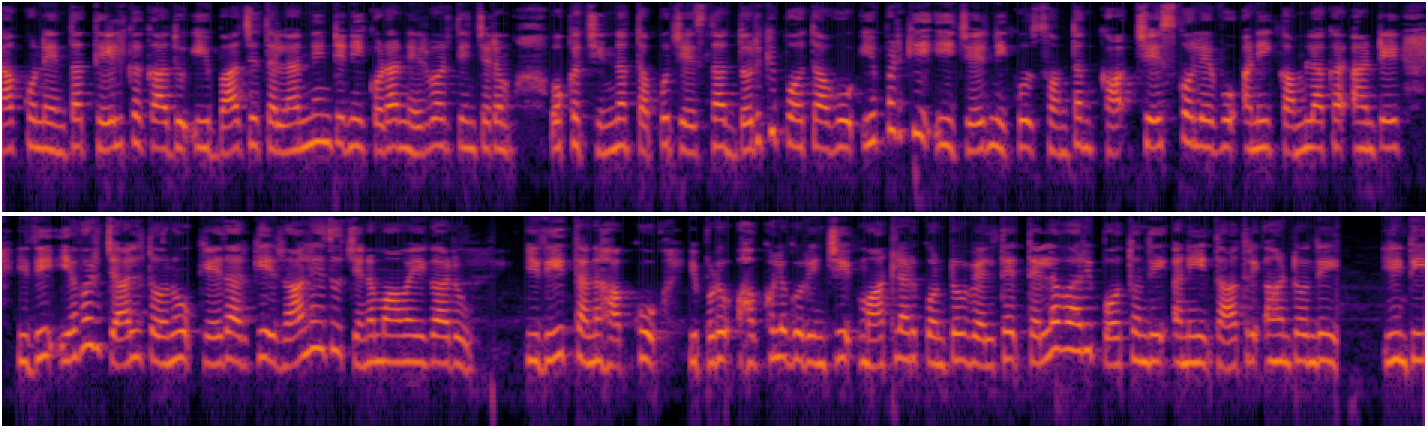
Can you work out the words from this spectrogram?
లాక్కునేంత తేలిక కాదు. ఈ బాధ్యతలన్నింటినీ కూడా నిర్వర్తించడం. ఒక చిన్న తప్పు చేసినా దొరికిపోతావు. ఇప్పటికీ ఈ చైర్ నీకు సొంతం చేసుకోలేవు అని కమలాకర్ అంటే ఇది ఎవరి జాలితోనూ కేదార్కి రాలేదు చిన్నమామయ్య గారు. ఇది తన హక్కు. ఇప్పుడు హక్కుల గురించి మాట్లాడుకుంటూ వెళ్తే తెల్లవారిపోతుంది అని తాత్రి అంటోంది. ఏంటి?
